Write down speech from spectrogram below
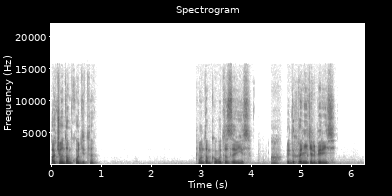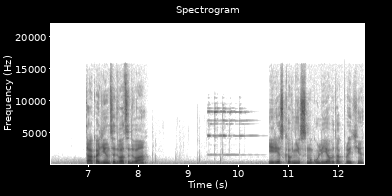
А что он там ходит-то? Он там как будто завис. А, предохранитель берись. Так, 11.22. И резко вниз. Смогу ли я вот так пройти?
